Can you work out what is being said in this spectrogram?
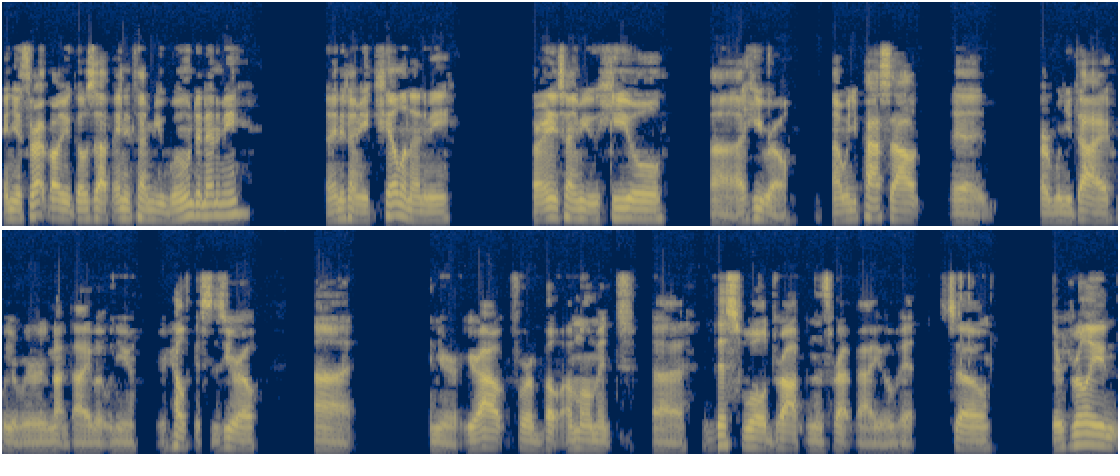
And your threat value goes up anytime you wound an enemy anytime you kill an enemy, or anytime you heal uh, a hero. Uh, when you pass out, uh, or when you die, we're, we're not die, but when you your health gets to zero, uh, and you're you're out for a, a moment, uh, this will drop in the threat value a bit. So there's really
